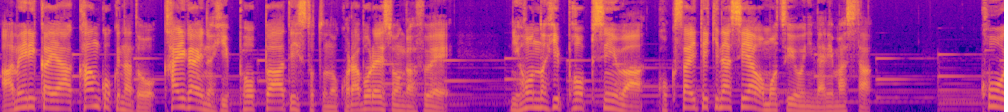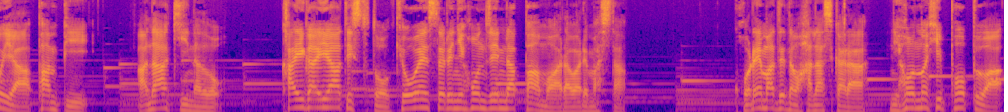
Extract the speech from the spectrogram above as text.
アメリカや韓国など海外のヒップホップアーティストとのコラボレーションが増え、日本のヒップホップシーンは国際的な視野を持つようになりました。コーやパンピー、アナーキーなど、海外アーティストと共演する日本人ラッパーも現れました。これまでの話から日本のヒップホップは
